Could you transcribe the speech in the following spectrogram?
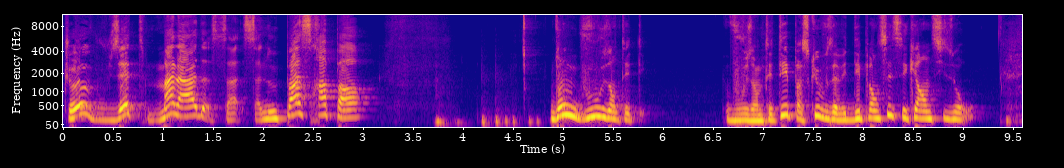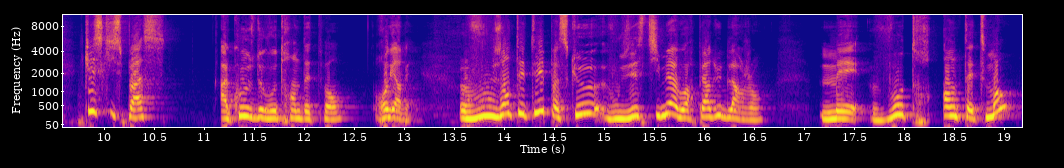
que vous êtes malade. Ça, ça ne passera pas. Donc vous vous entêtez. Vous vous entêtez parce que vous avez dépensé ces 46 euros. Qu'est-ce qui se passe à cause de votre endettement? Regardez. Vous vous entêtez parce que vous estimez avoir perdu de l'argent. Mais votre entêtement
